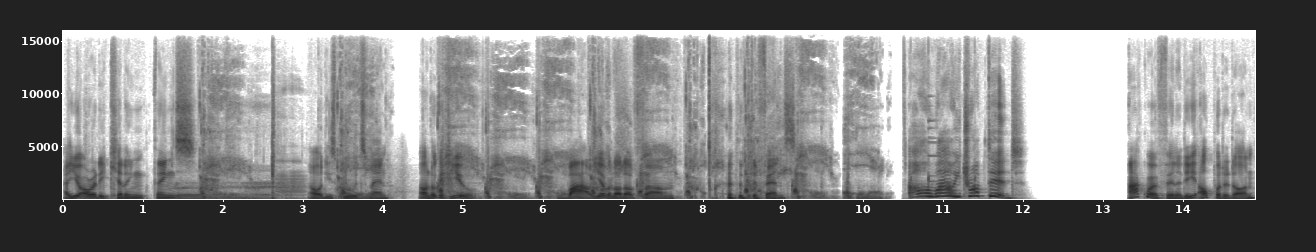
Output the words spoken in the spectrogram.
Are you already killing things? Oh, these boots, man. Oh, look at you. Wow, you have a lot of um, defense. Oh, wow, he dropped it. Aqua Affinity, I'll put it on.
